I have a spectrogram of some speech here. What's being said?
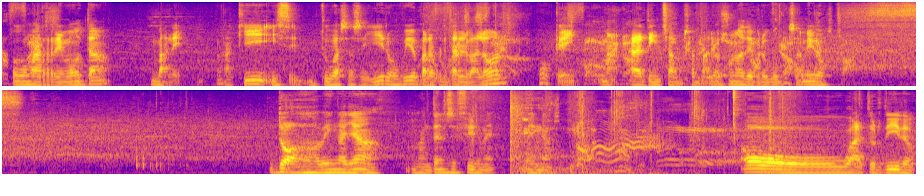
Un poco más remota. Vale, aquí y tú vas a seguir, obvio, para apretar el balón. Ok, ahora te hinchamos a palos, no te preocupes, amigo. ¡Duah! venga ya, manténse firme. Venga. Oh, aturdido.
